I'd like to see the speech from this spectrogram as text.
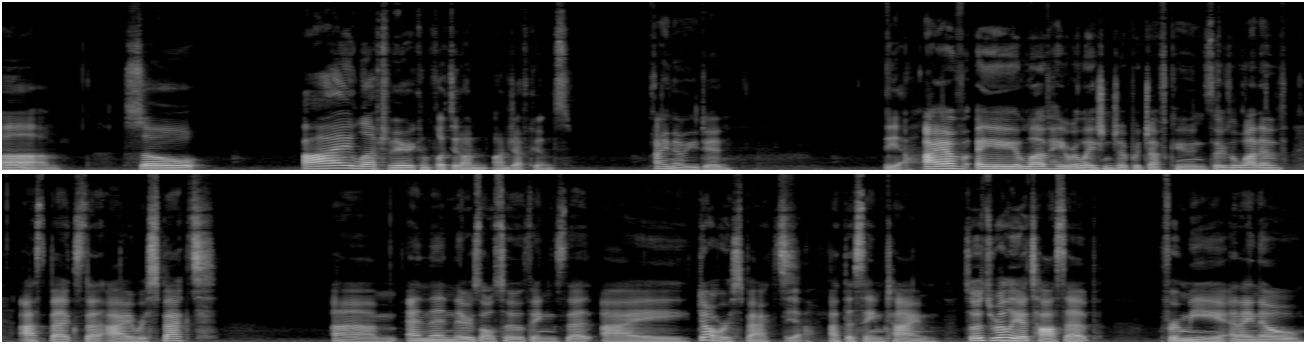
Um, so I left very conflicted on on Jeff Koons. I know you did. Yeah. I have a love hate relationship with Jeff Koons. There's a lot of aspects that I respect Um, and then there's also things that I don't respect Yeah. at the same time. So it's really a toss up for me. And I know,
